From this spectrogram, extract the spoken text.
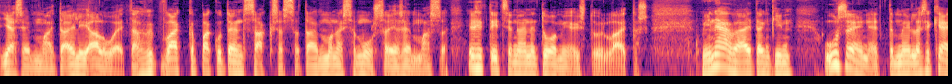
jäsenmaita, eli alueita, vaikkapa kuten Saksassa tai monessa muussa jäsenmaassa. Ja sitten itsenäinen tuomioistuinlaitos. Minä väitänkin usein, että meillä sekä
